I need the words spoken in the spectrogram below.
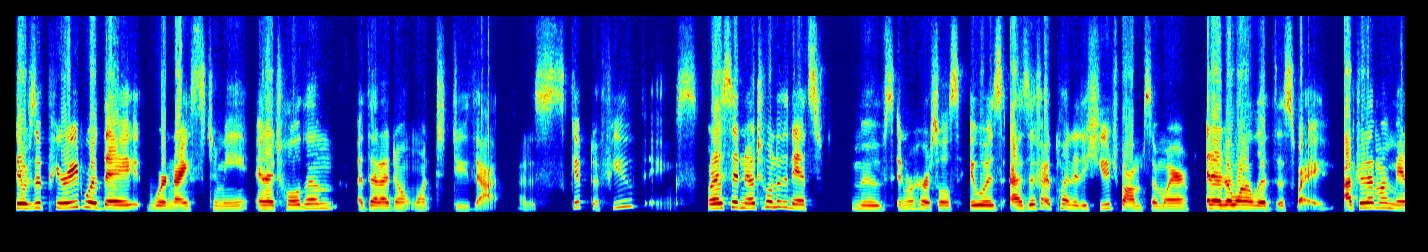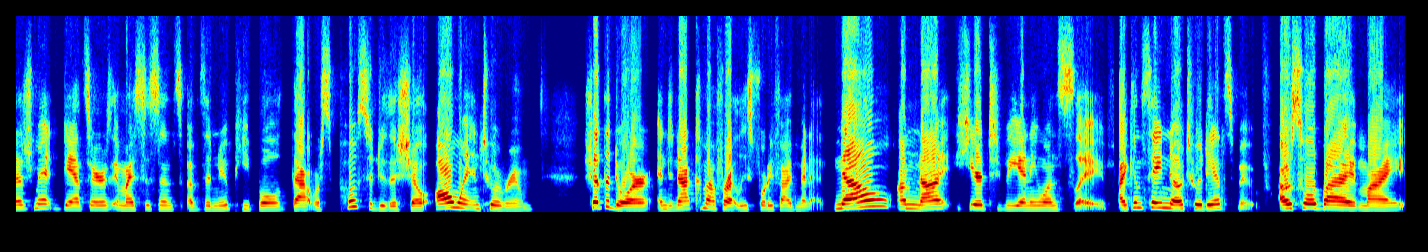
There was a period where they were nice to me, and I told them that I don't want to do that. I just skipped a few things. When I said no to one of the dance moves in rehearsals, it was as if I planted a huge bomb somewhere, and I don't want to live this way. After that, my management, dancers, and my assistants of the new people that were supposed to do the show all went into a room, shut the door, and did not come out for at least 45 minutes. Now, I'm not here to be anyone's slave. I can say no to a dance move. I was told by my,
